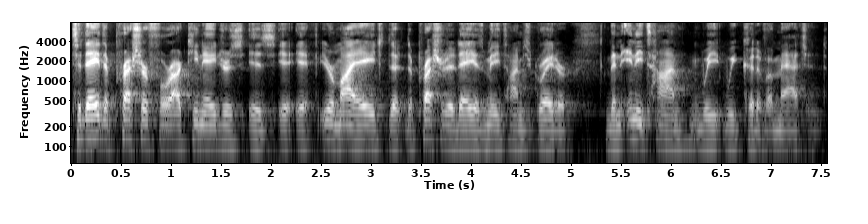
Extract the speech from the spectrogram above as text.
today, the pressure for our teenagers is, if you're my age, the, the pressure today is many times greater than any time we, we could have imagined.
